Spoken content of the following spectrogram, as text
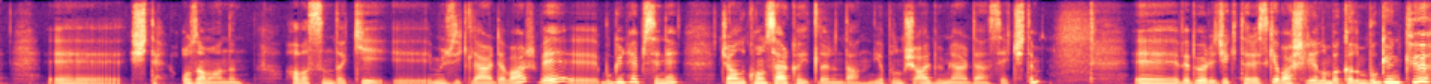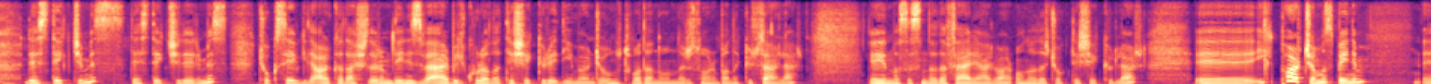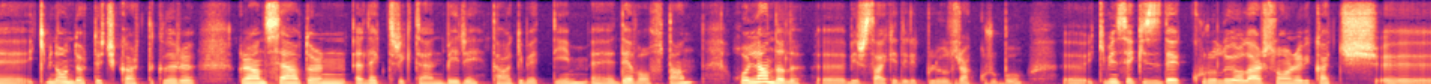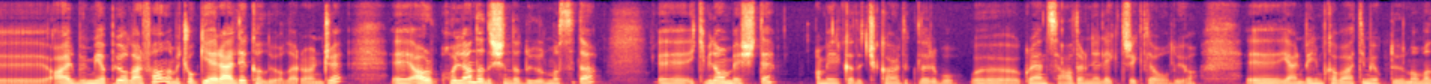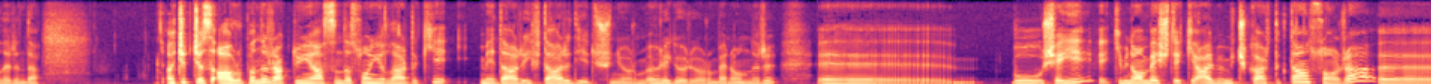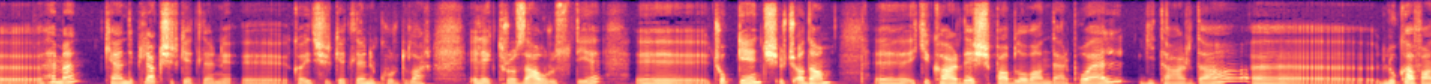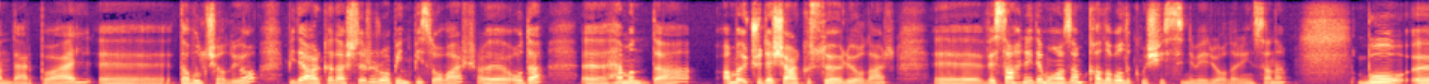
e, işte o zamanın havasındaki e, müzikler de var ve e, bugün hepsini canlı konser kayıtlarından yapılmış albümlerden seçtim. Ee, ve böylece Gitareske başlayalım bakalım. Bugünkü destekçimiz, destekçilerimiz çok sevgili arkadaşlarım Deniz ve Erbil Kural'a teşekkür edeyim önce unutmadan onları sonra bana küserler. Yayın masasında da Feryal var ona da çok teşekkürler. Ee, ilk parçamız benim e, 2014'te çıkarttıkları Grand Southern Electric'ten beri takip ettiğim e, Devolf'tan Hollandalı e, bir psychedelic blues rock grubu. E, 2008'de kuruluyorlar sonra birkaç e, albüm yapıyorlar falan ama çok yerelde kalıyorlar önce. E, Hollanda dışında duyulması da e, 2015'te Amerika'da çıkardıkları bu e, Grand Southern Electric'le oluyor. E, yani benim kabahatim yok duyulmamalarında. Açıkçası Avrupa'nın rock dünyasında son yıllardaki medarı iftarı diye düşünüyorum. Öyle görüyorum ben onları. Ee, bu şeyi 2015'teki albümü çıkarttıktan sonra e, hemen kendi plak şirketlerini, e, kayıt şirketlerini kurdular. Elektrozaurus diye. E, çok genç üç adam, e, iki kardeş Pablo Van der Poel gitarda, e, Luca Van der Poel e, davul çalıyor. Bir de arkadaşları Robin Piso var. E, o da e, Hammond'da ama üçü de şarkı söylüyorlar e, ve sahnede muazzam kalabalıkmış hissini veriyorlar insana. Bu e,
